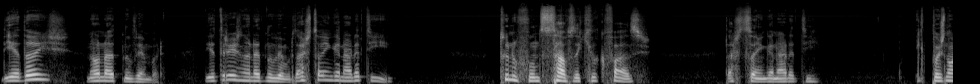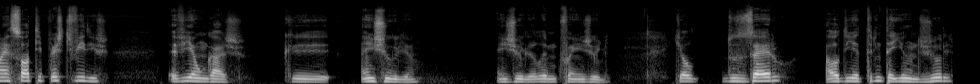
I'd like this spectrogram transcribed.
Dia 2, Nona de Novembro. Dia 3, Nona de Novembro. Estás-te só a enganar a ti. Tu no fundo sabes aquilo que fazes. Estás-te só a enganar a ti. E depois não é só tipo estes vídeos. Havia um gajo que em julho, em julho, lembro que foi em julho, que ele do 0 ao dia 31 de julho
